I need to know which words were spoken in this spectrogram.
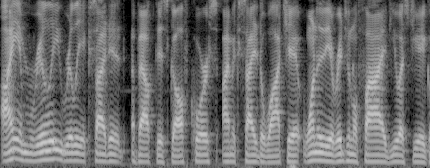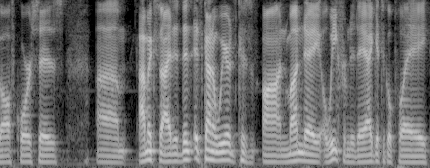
I am really, really excited about this golf course. I'm excited to watch it. One of the original five USGA golf courses. Um, I'm excited. It's kind of weird because on Monday, a week from today, I get to go play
